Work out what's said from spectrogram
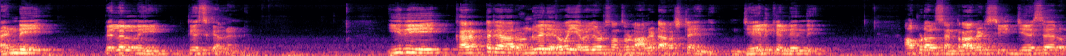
రండి. పిల్లల్ని తీసుకెళ్ళండి. ఇది కరెక్ట్గా రెండు వేల ఇరవై ఇరవై ఒకటి సంవత్సరంలో ఆల్రెడీ అరెస్ట్ అయింది. జైలుకి వెళ్ళింది. అప్పుడు వాళ్ళు సెంటర్ ఆల్రెడీ సీజ్ చేశారు.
